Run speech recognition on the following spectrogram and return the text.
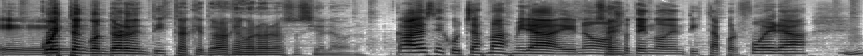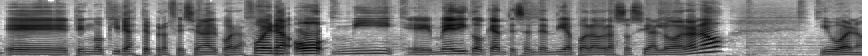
eh, Cuesta encontrar dentistas que trabajen con obra social ahora. Cada vez escuchás más, mira, eh, no, Sí. yo tengo dentista por fuera, Ujú. eh, tengo que ir a este profesional por afuera, o mi eh, médico que antes entendía por obra social o ahora no. Y bueno,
